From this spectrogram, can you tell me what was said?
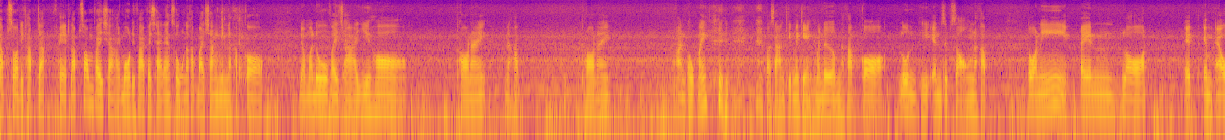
รับ สวัสดีครับ จากเพจรับซ่อมไฟฉาย Modify ไฟฉายแรงสูงนะครับ บายช่างมินนะครับ ก็ เดี๋ยวมาดูไฟฉายยี่ห้อทอไนท์นะครับทอไนท์อ่านถูกไหม ภาษาอังกฤษไม่เก่งเหมือนเดิมนะครับ ก็รุ่น TN12 นะครับ ตัวนี้เป็นหลอด XML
